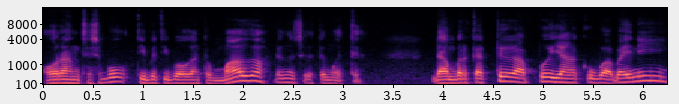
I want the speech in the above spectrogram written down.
orang tersebut tiba-tiba orang tu marah dengan serta-merta. Dan berkata apa yang aku buat baik ni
